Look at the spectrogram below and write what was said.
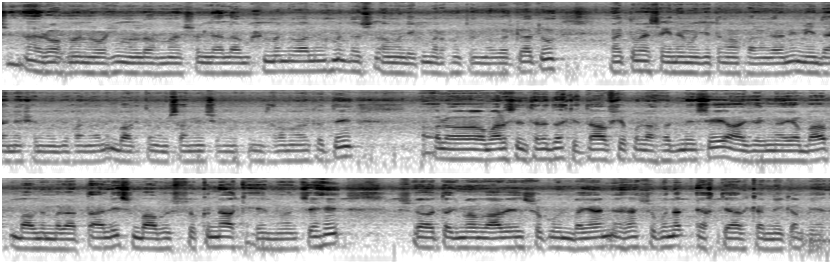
الرحمن الرحیم اللہ صلی اللہ محمد محمد السلام علیکم ورحمۃ اللہ وبرکاتہ مکتبہ سکن مجھے تمام خان گرامی میں دائن شن مجھے خان والے باقی تمام سامع سلام کرتے ہیں اور ہمارا سلسلہ دس کتاب فق الحمد میں سے آج ایک نیا باب باب نمبر اڑتالیس باب السکنا کے عنوان سے ہیں تجمہ باب سکون بیان سکونت اختیار کرنے کا بیان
